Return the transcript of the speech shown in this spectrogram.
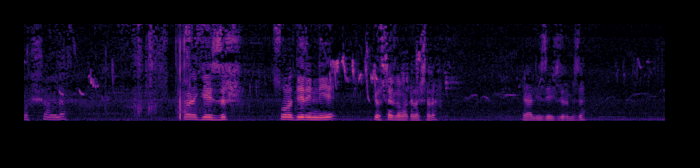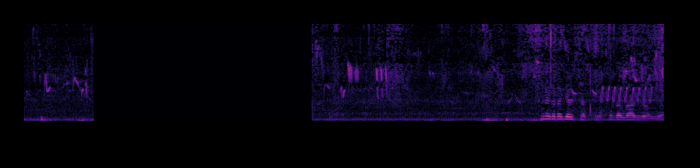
Bak şöyle. Böyle gezdir. Sonra derinliği gösterelim arkadaşlara. Değerli izleyicilerimize. Şuraya kadar gel istersen. Bak Buradan daha güzel oluyor.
